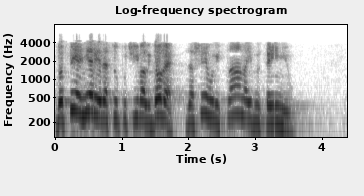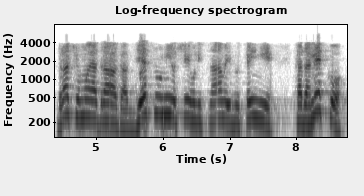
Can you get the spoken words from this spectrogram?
do te mjere da su upućivali dove za šehul Islama ibn Tejmiju. Braćo moja draga, gdje smo mi od šehul Islama ibn Tejmije, kada neko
